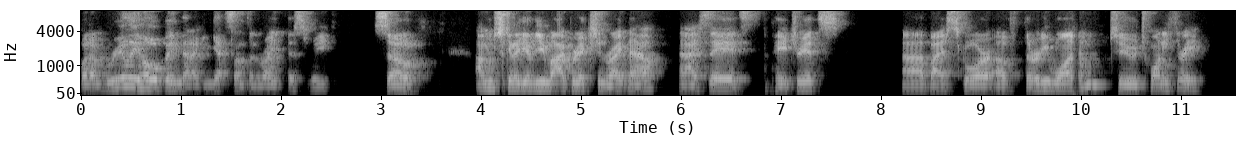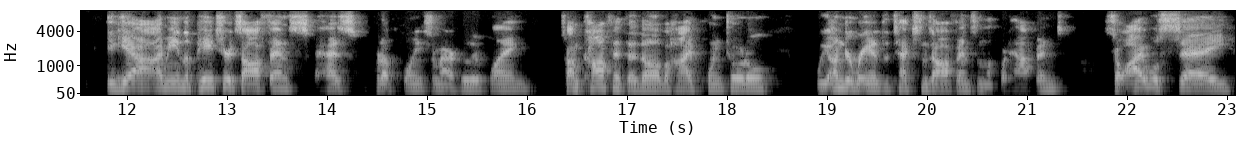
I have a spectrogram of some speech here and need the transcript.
But I'm really hoping that I can get something right this week. So I'm just going to give you my prediction right now. And I say it's the Patriots uh, by a score of 31 to 23. Yeah, I mean the Patriots offense has put up points no matter who they're playing. So I'm confident that they'll have a high point total. We underrated the Texans offense and look what happened. So I will say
